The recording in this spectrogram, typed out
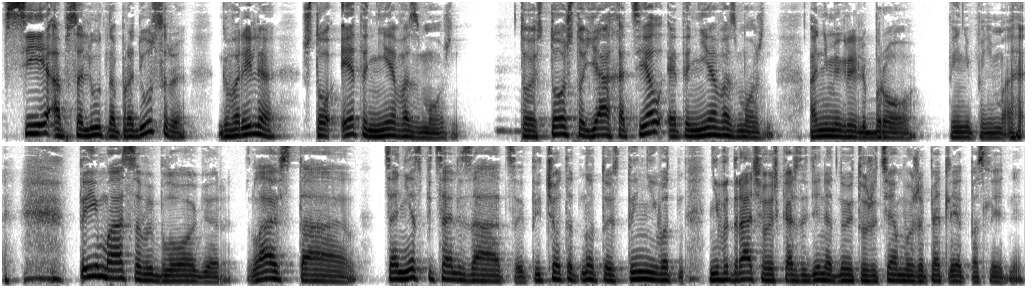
все абсолютно продюсеры говорили, что это невозможно. То есть то, что я хотел, это невозможно. Они мне говорили, бро, ты не понимаешь. Ты массовый блогер, лайфстайл, у тебя нет специализации, ты что-то, ну, то есть ты не, вот, не выдрачиваешь каждый день одну и ту же тему уже пять лет последние.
